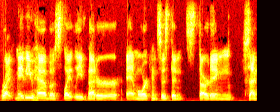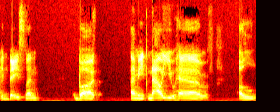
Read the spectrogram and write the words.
Right. Maybe you have a slightly better and more consistent starting second baseman, but I mean now you have a,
